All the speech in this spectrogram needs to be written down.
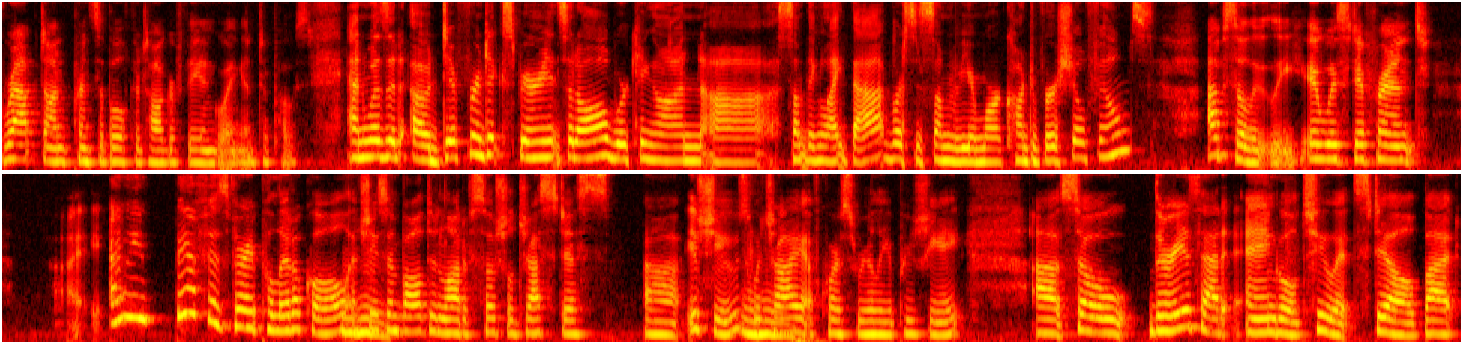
wrapped on principal photography and going into post. And was it a different experience at all working on uh, something like that versus some of your more controversial films? Absolutely, it was different. I, I mean, Bif is very political, mm-hmm. and she's involved in a lot of social justice uh, issues, mm-hmm. which I, of course, really appreciate. Uh, so there is that angle to it still, but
